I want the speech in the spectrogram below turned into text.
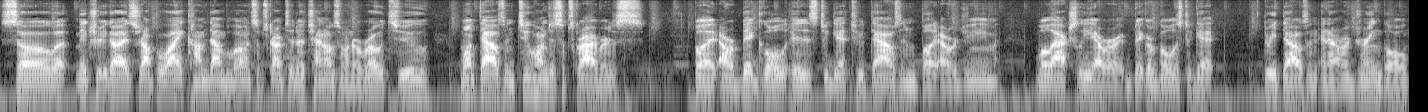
So make sure you guys drop a like, comment down below, and subscribe to the channels on the road to 1,200 subscribers. But our big goal is to get 2,000, but our dream, well actually our bigger goal is to get 3,000 and our dream goal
